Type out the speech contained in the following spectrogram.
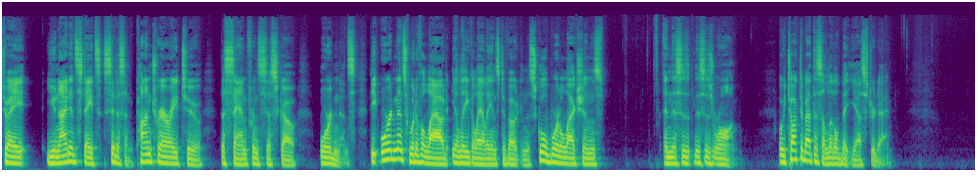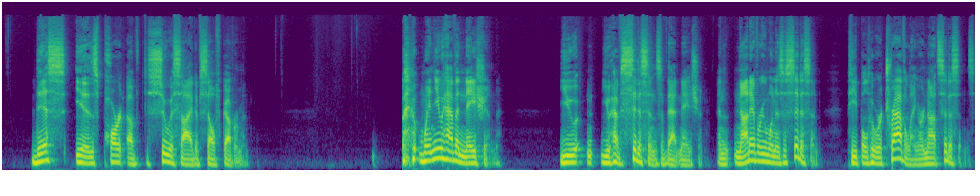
to a United States citizen, contrary to the San Francisco ordinance. The ordinance would have allowed illegal aliens to vote in the school board elections, and this is, this is wrong. We talked about this a little bit yesterday. This is part of the suicide of self government. when you have a nation, you, you have citizens of that nation, and not everyone is a citizen. People who are traveling are not citizens.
